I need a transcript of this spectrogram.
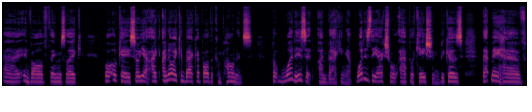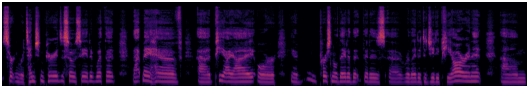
uh, involve things like, well, okay, so yeah, I, I know I can back up all the components, but what is it I'm backing up? What is the actual application? Because that may have certain retention periods associated with it. That may have uh, PII or you know, personal data that, that is uh, related to GDPR in it. Um,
